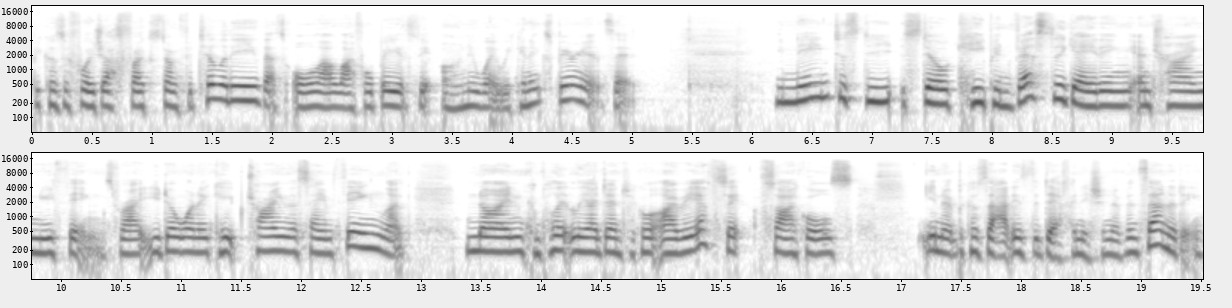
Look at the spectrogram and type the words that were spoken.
because if we're just focused on fertility, that's all our life will be. It's the only way we can experience it. You need to st- still keep investigating and trying new things, right? You don't want to keep trying the same thing, like nine completely identical IVF cycles, you know, because that is the definition of insanity.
